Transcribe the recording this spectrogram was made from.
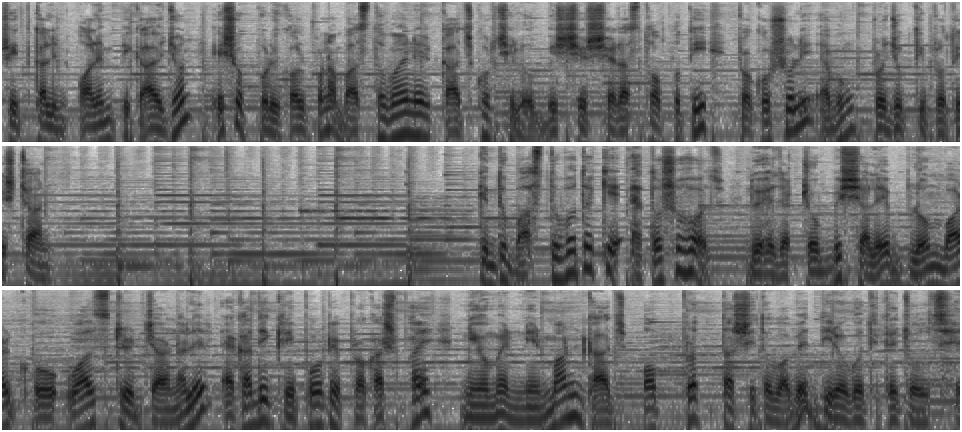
শীতকালীন অলিম্পিক আয়োজন। এসব পরিকল্পনা বাস্তবায়নের কাজ করছিল বিশ্বের সেরা স্থপতি, প্রকৌশলী এবং প্রযুক্তি প্রতিষ্ঠান। কিন্তু বাস্তবতা কি এত সহজ? দুই হাজার চব্বিশ সালে ব্লুমবার্গ ও ওয়াল স্ট্রিট জার্নালের একাধিক রিপোর্টে প্রকাশ পায় নিয়মের নির্মাণ কাজ অপ্রত্যাশিতভাবে ধীরগতিতে চলছে।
